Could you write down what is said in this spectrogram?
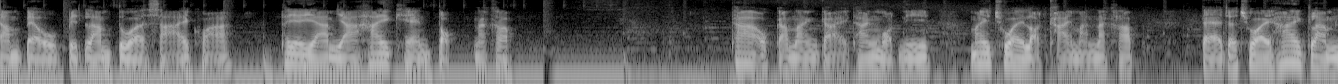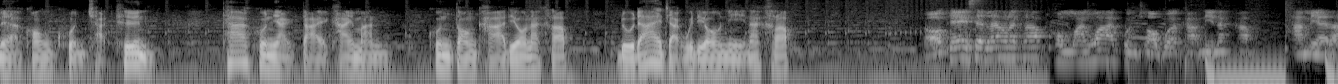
ดำเปลปิดลำตัวสายขวา พยายามอย่าให้แขนตกนะครับ ถ้าออกกำลังกายทั้งหมดนี้ไม่ช่วยลดไขมันนะครับ แต่จะช่วยให้กล้ามเนื้อของคุณชัดขึ้น ถ้าคุณอยากได้ไขมัน คุณต้องคาร์เดียวนะครับ ดูได้จากวิดีโอนี้นะครับ โอเค เสร็จแล้วนะครับ ผมหวังว่าคุณชอบเวิร์กอัพนี้นะครับ ถ้ามีอะไร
